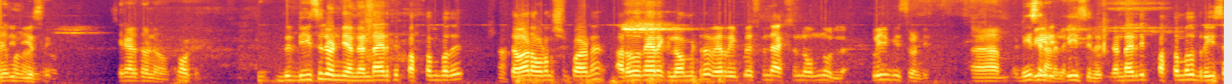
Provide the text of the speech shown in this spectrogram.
ജി ടി എസ് ശരി അടുത്തോണ്ട് നോക്കാം ഓക്കെ ഇത് ഡീസൽ വണ്ടിയാണ്. രണ്ടായിരത്തി പത്തൊമ്പത് തേർഡ് ഓണർഷിപ്പ് ആണ്. അറുപതിനായിരം കിലോമീറ്റർ വേറെ റീപ്ലേസ്മെന്റ് ആക്സിഡന്റ് ഒന്നുമില്ല. ക്ലീൻ പീസ് വണ്ടി. ഡീസൽ രണ്ടായിരത്തി പത്തൊമ്പത് Brezza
